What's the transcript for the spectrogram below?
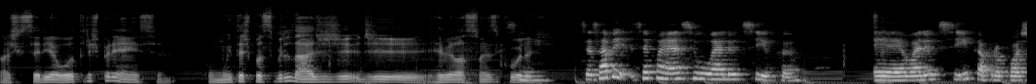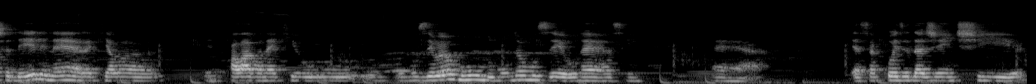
Eu acho que seria outra experiência. Com muitas possibilidades de, de revelações e curas. Sim. Você sabe, você conhece o Elliot Sica? É, o Elliot Sica, a proposta dele, né, era que ela ele falava, né, que o, o- o museu é o mundo, o mundo é o museu, né, assim, é, essa coisa da gente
